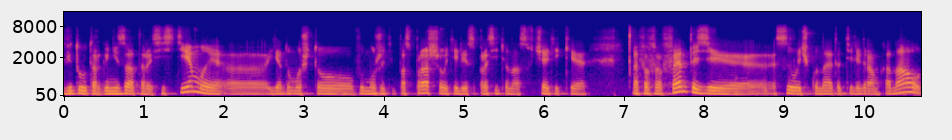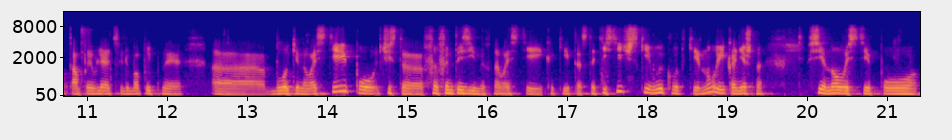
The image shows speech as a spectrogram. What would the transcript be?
ведут организаторы системы. Я думаю, что вы можете поспрашивать или спросить у нас в чатике FFF Fantasy, ссылочку на этот телеграм-канал. Там появляются любопытные э, блоки новостей, по чисто фэнтезийных новостей, какие-то статистические выкладки, ну и, конечно, все новости по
